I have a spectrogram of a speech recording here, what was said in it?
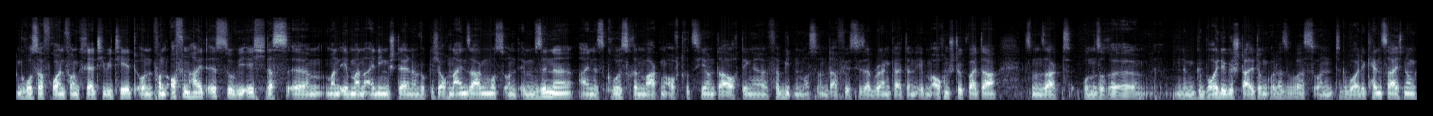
ein großer Freund von Kreativität und von Offenheit ist, so wie ich, dass ähm, man eben an einigen Stellen dann wirklich auch Nein sagen muss und im Sinne eines größeren Markenauftritts hier und da auch Dinge verbieten muss. Und dafür ist dieser Brand Guide dann eben auch ein Stück weit da, dass man sagt, unsere eine Gebäudegestaltung oder sowas und Gebäudekennzeichnung,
